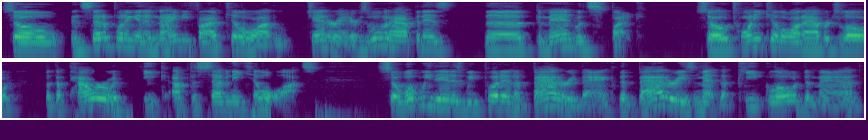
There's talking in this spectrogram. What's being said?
So instead of putting in a 95 kilowatt generator, because what would happen is the demand would spike. So 20 kilowatt average load, but the power would peak up to 70 kilowatts. So what we did is we put in a battery bank. The batteries met the peak load demand,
